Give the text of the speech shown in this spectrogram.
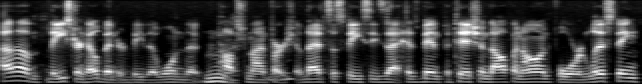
Um, the eastern hellbender would be the one that pops to mind first. That's a species that has been petitioned off and on for listing.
